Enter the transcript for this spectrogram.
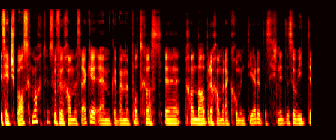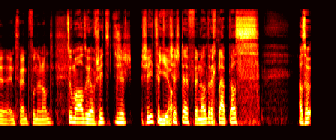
es hat Spass gemacht, so viel kann man sagen. Ähm, ich glaube, wenn man einen Podcast äh, kann labern kann, man auch kommentieren. Das ist nicht so weit äh, entfernt voneinander. Zumal du ja auf Schweizerdeutsch Schweizerdeutsch Ja. hast dürfen, oder? Ich glaube, das... Also,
